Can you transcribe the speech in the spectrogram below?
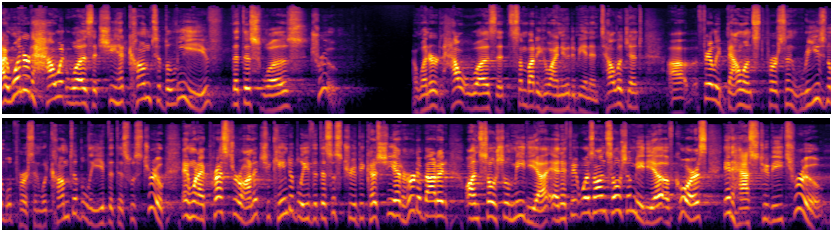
I wondered how it was that she had come to believe that this was true. I wondered how it was that somebody who I knew to be an intelligent, uh, fairly balanced person, reasonable person, would come to believe that this was true. And when I pressed her on it, she came to believe that this was true because she had heard about it on social media. And if it was on social media, of course, it has to be true.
